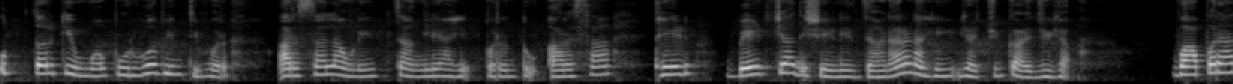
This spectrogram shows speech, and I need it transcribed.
उत्तर किंवा पूर्व भिंतीवर आरसा लावणे चांगले आहे. परंतु आरसा थेट बेडच्या दिशेने जाणार नाही याची काळजी घ्या. वापरात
